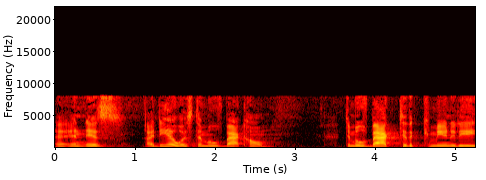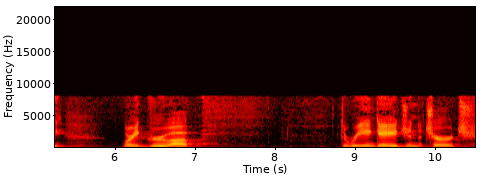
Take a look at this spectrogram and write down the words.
and his idea was to move back home, to move back to the community where he grew up, to re engage in the church,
